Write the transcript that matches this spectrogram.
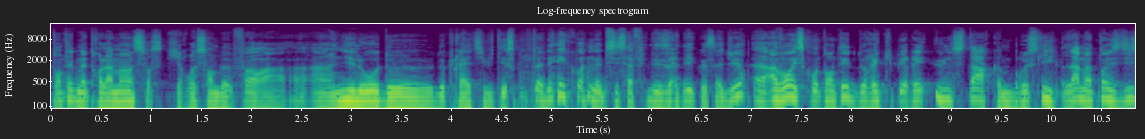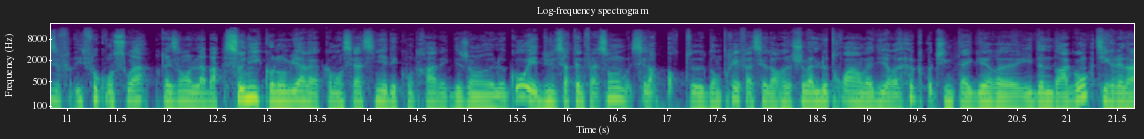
tenter de mettre la main sur ce qui ressemble fort à, à un îlot de, de créativité spontanée, quoi, même si ça fait des années que ça dure. Euh, avant, ils se contentaient de récupérer une star comme Bruce Lee. Là, maintenant, ils se disent, il faut qu'on soit présent là-bas. Sony Columbia va commencer à signer des contrats avec des gens euh, locaux et d'une certaine façon, c'est leur porte d'entrée, enfin, c'est leur cheval de Troie, on va dire, Crouching Tiger, Hidden Dragon, Tigre et Dragon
